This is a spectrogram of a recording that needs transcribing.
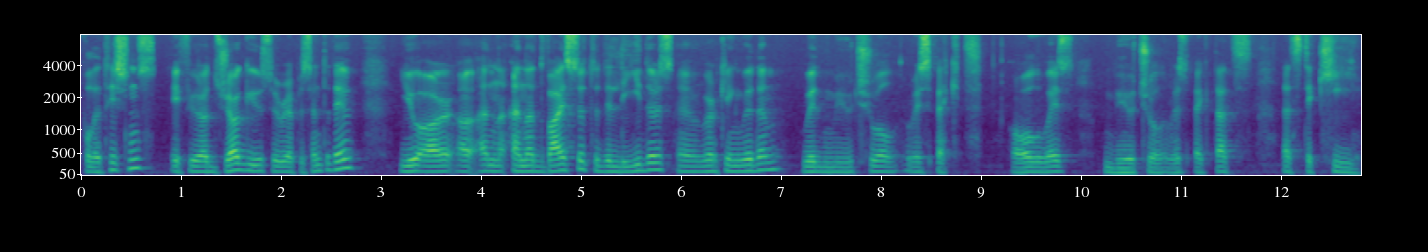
politicians. If you're a drug user representative, you are uh, an, an, advisor to the leaders uh, working with them with mutual respect. Always mutual respect. That's, that's the key.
